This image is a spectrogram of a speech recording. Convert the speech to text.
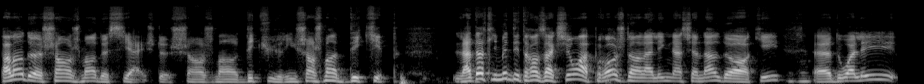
Parlant de changement de siège, de changement d'écurie, changement d'équipe, la date limite des transactions approche dans la Ligue nationale de hockey. Mhm. Euh, doit aller,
